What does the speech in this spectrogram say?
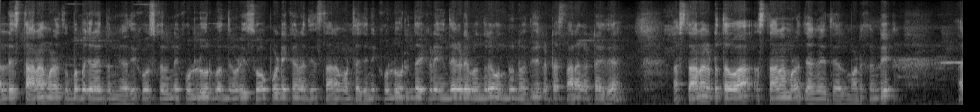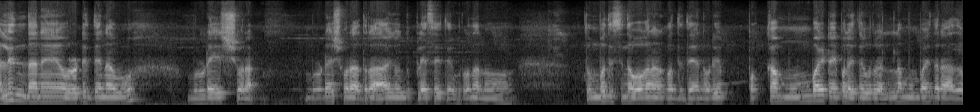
ಅಲ್ಲಿ ಸ್ನಾನ ಮಾಡೋಕೆ ತುಂಬ ಬೇಜಾರಾಯ್ತು ನನಗೆ. ಅದಕ್ಕೋಸ್ಕರನೇ ಕೊಲ್ಲೂರು ಬಂದು ನೋಡಿ, ಸೋಪೋಣಿಕಾ ನದಿಲಿ ಸ್ನಾನ ಮಾಡ್ತಾಯಿದ್ದೀನಿ ಕೊಲ್ಲೂರಿಂದ ಈ ಕಡೆ ಹಿಂದೆಗಡೆ ಬಂದರೆ ಒಂದು ನದಿ ಘಟ್ಟ ಸ್ನಾನ ಘಟ್ಟ ಇದೆ. ಆ ಸ್ನಾನ ಘಟ್ಟದವ ಸ್ನಾನ ಮಾಡೋ ಜಾಗ ಐತೆ ಅಲ್ಲಿ ಮಾಡ್ಕೊಂಡು. ಅಲ್ಲಿಂದನೇ ಹೊರಟಿದ್ದೆ ನಾವು ಮುರುಡೇಶ್ವರ. ಮುರುಡೇಶ್ವರ ಹತ್ರ ಒಂದು ಪ್ಲೇಸ್ ಐತೆ ಇವರು. ನಾನು ತುಂಬ ದಿವಸದಿಂದ ಹೋಗೋಣ ಅನ್ಕೊತಿದ್ದೆ. ನೋಡಿ ಪಕ್ಕ ಮುಂಬೈ ಟೈಪಲ್ಲಿ ಐತೆ ಇವರು. ಎಲ್ಲ ಮುಂಬೈ ಥರ ಅದು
